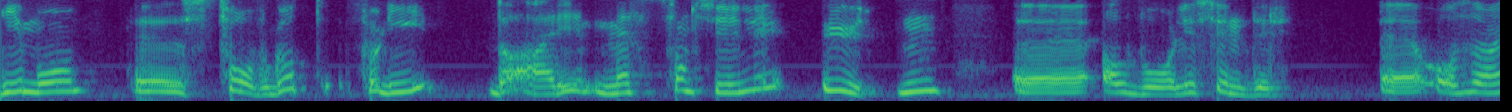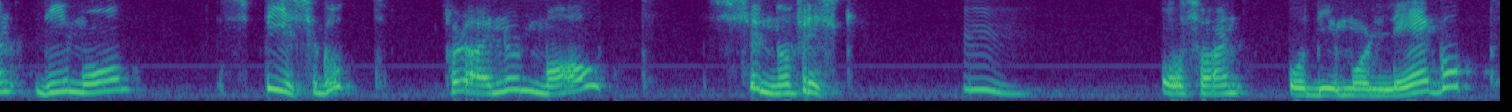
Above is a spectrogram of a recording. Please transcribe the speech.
De må uh, sove godt, fordi da er de mest sannsynlig uten uh, alvorlige synder. Uh, og så de må spise godt, for da er de normalt sunne og friske. Og så og de må le godt,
